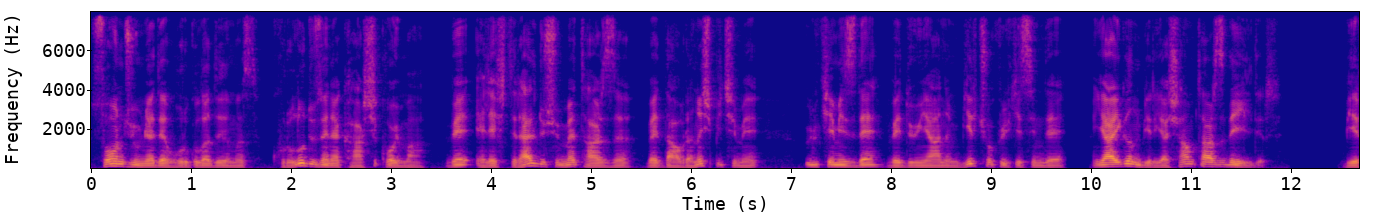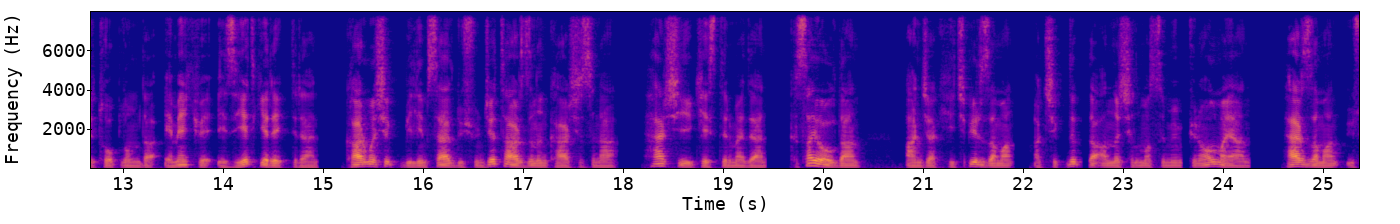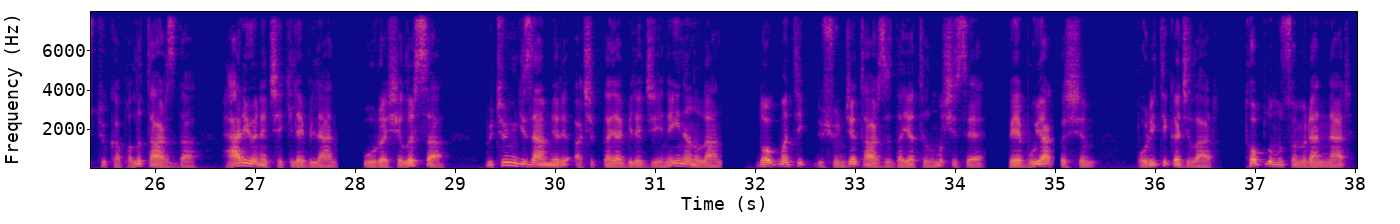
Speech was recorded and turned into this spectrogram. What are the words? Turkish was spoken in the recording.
Son cümlede vurguladığımız kurulu düzene karşı koyma ve eleştirel düşünme tarzı ve davranış biçimi ülkemizde ve dünyanın birçok ülkesinde yaygın bir yaşam tarzı değildir. Bir toplumda emek ve eziyet gerektiren karmaşık bilimsel düşünce tarzının karşısına her şeyi kestirmeden, kısa yoldan ancak hiçbir zaman açıklıkla anlaşılması mümkün olmayan, her zaman üstü kapalı tarzda her yöne çekilebilen, uğraşılırsa bütün gizemleri açıklayabileceğine inanılan dogmatik düşünce tarzı dayatılmış ise ve bu yaklaşım politikacılar, toplumu sömürenler,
